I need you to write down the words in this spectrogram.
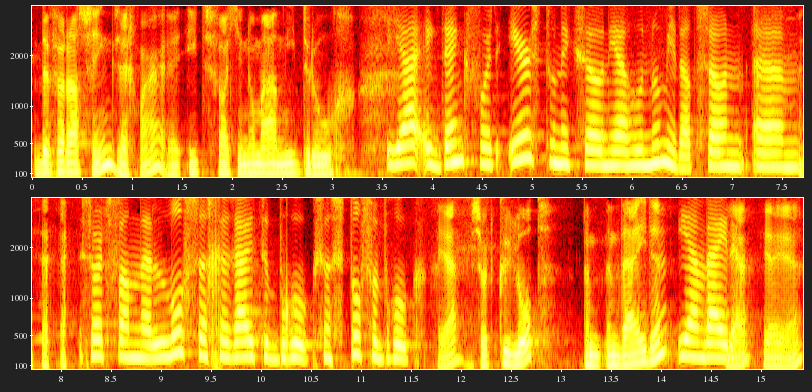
De verrassing, zeg maar. Eh, Iets wat je normaal niet droeg. Ja, ik denk voor het eerst toen ik zo'n, ja, hoe noem je dat? Zo'n ehm, soort van eh, losse geruite broek, zo'n stoffen broek. Ja? Een soort culot, een, een wijde. Ja, een wijde. Ja, ja, ja.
